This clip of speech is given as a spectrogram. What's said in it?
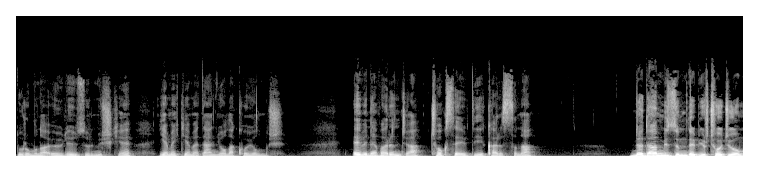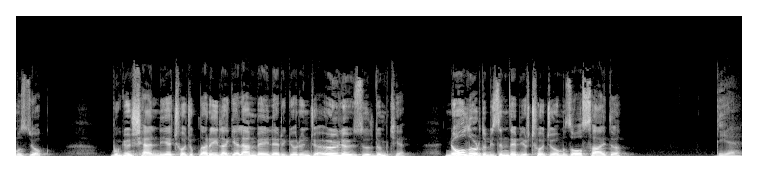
durumuna öyle üzülmüş ki yemek yemeden yola koyulmuş. Evine varınca çok sevdiği karısına "Neden bizim de bir çocuğumuz yok? Bugün şenliğe çocuklarıyla gelen beyleri görünce öyle üzüldüm ki. Ne olurdu bizim de bir çocuğumuz olsaydı?" diye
